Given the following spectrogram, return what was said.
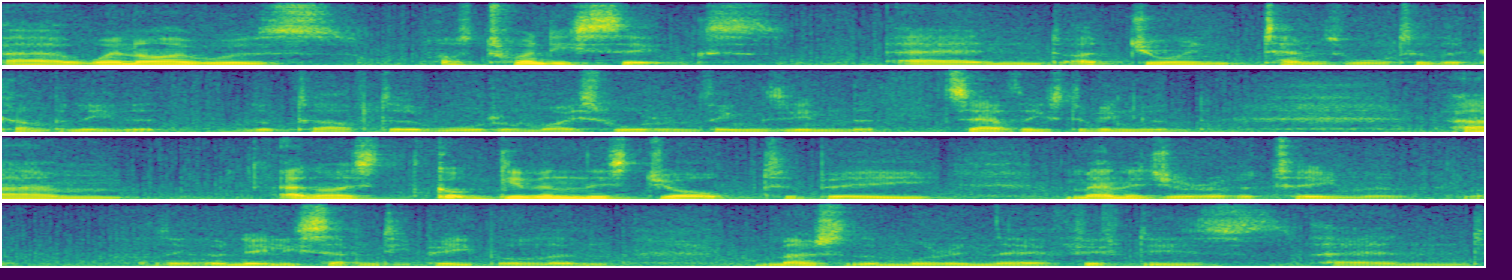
uh, when I was I was 26 and I joined Thames Water, the company that looked after water and wastewater and things in the southeast of England. Um, and I got given this job to be manager of a team of, I think there were nearly 70 people, and most of them were in their 50s. And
